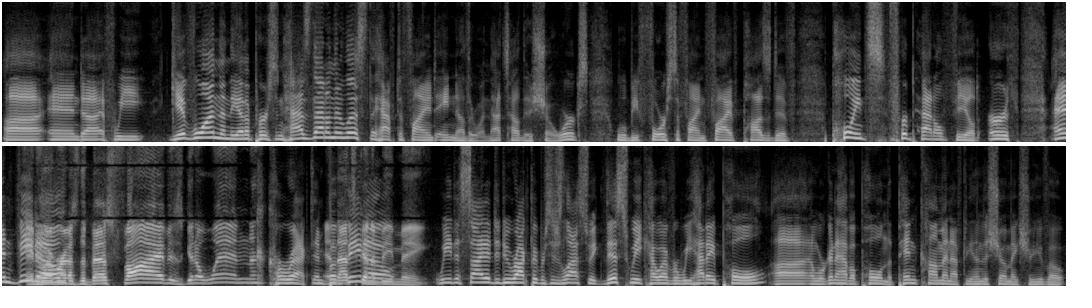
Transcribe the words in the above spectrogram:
Uh, and uh, if we give one, then the other person has that on their list. They have to find another one. That's how this show works. We'll be forced to find five positive points for Battlefield Earth. And And Vito. whoever has the best five is gonna win. Correct, and, And but that's gonna be me. We decided to do rock paper scissors last week. This week, however, we had a poll, uh, and we're going to have a poll in the pinned comment after the end of the show. Make sure you vote.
